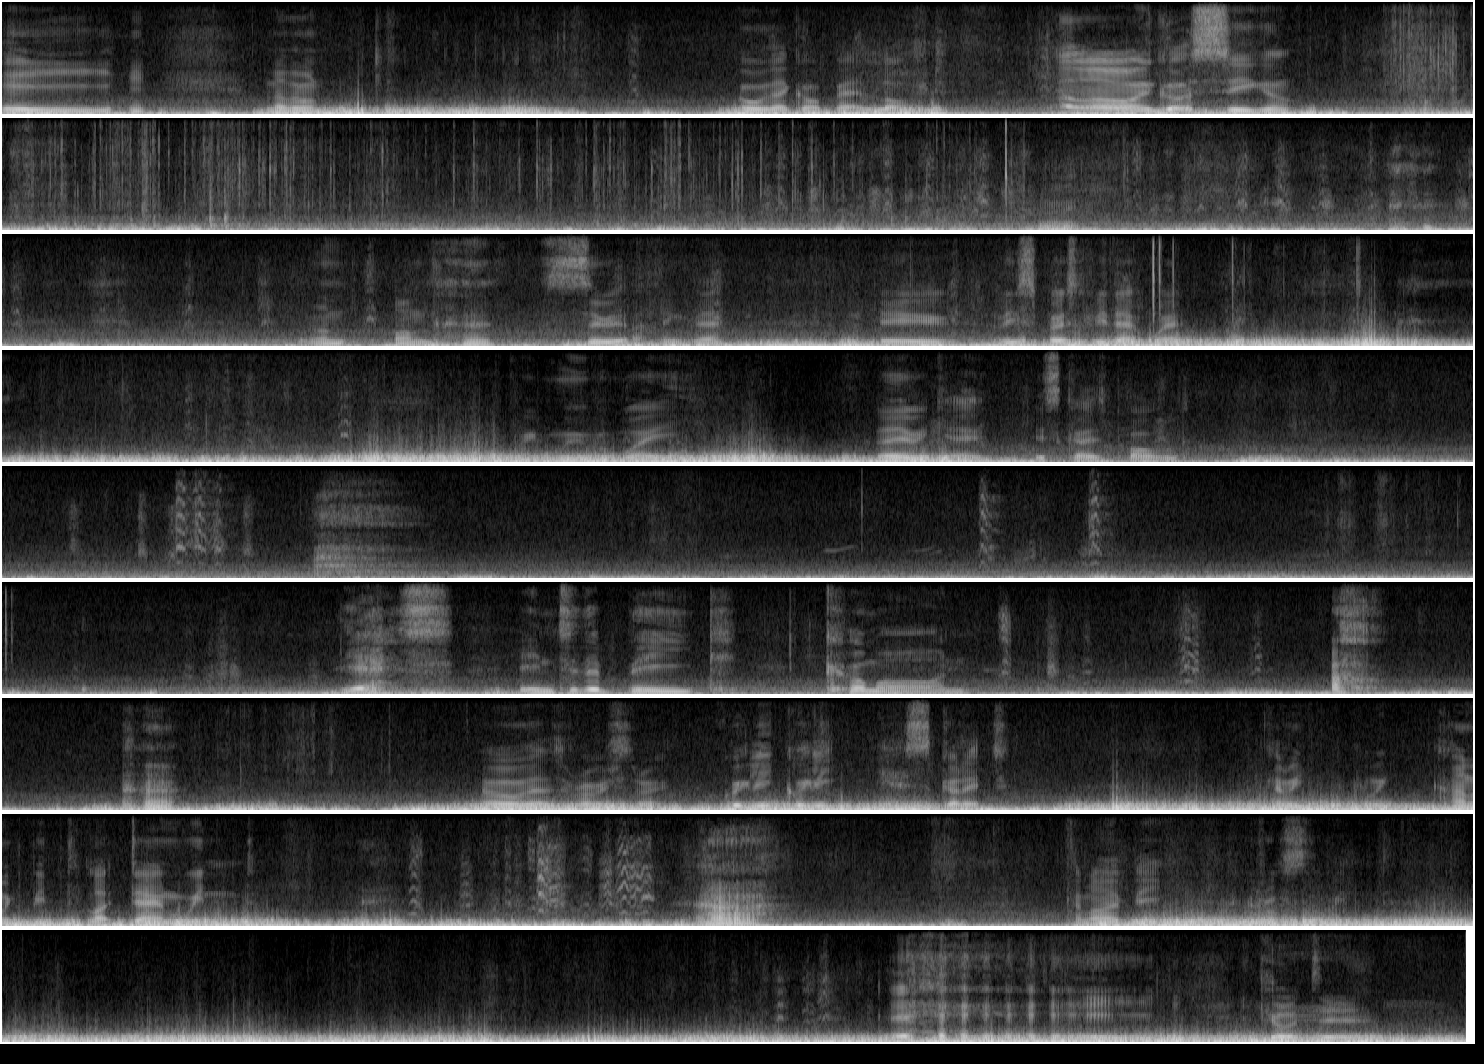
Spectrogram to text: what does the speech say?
Hey, another one. That got a better loft. Oh, I got a seagull. Right. on on the suet, I think there. Ew. Are these supposed to be that wet? If we move away. There we go. This guy's bold. Yes, into the beak. Come on. Oh, oh that was a rubbish throw. Quickly, quickly. Yes, got it. Can we, can we kind of be like downwind? Ah. Can I be across the wind? Hey, got it.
